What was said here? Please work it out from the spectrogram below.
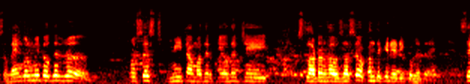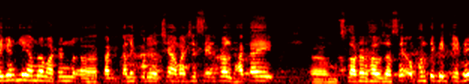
so Bengal meat ওদের প্রসেসড মিট আমাদেরকে, ওদের যে স্লটার হাউস আছে, ওখান থেকে রেডি করে দেয়। সেকেন্ডলি আমরা মাটন কালেক্ট করে হচ্ছে, আমার যে সেন্ট্রাল ঢাকায় স্লটার হাউস আছে। ওখান থেকে কেটে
